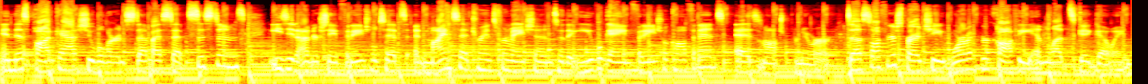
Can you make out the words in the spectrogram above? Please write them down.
In this podcast, you will learn step by step systems, easy to understand financial tips, and mindset transformation so that you will gain financial confidence as an entrepreneur. Dust off your spreadsheet, warm up your coffee, and let's get going.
